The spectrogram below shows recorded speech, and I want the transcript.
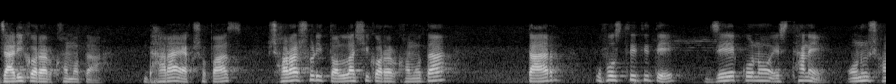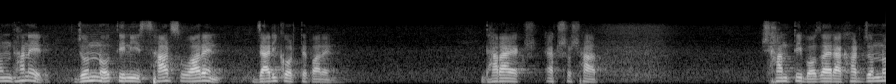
জারি করার ক্ষমতা। ধারা একশো পাঁচ, সরাসরি তল্লাশি করার ক্ষমতা তার উপস্থিতিতে যে কোনো স্থানে অনুসন্ধানের জন্য তিনি সার্চ ওয়ারেন্ট জারি করতে পারেন। ধারা একশো সাত, শান্তি বজায় রাখার জন্য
